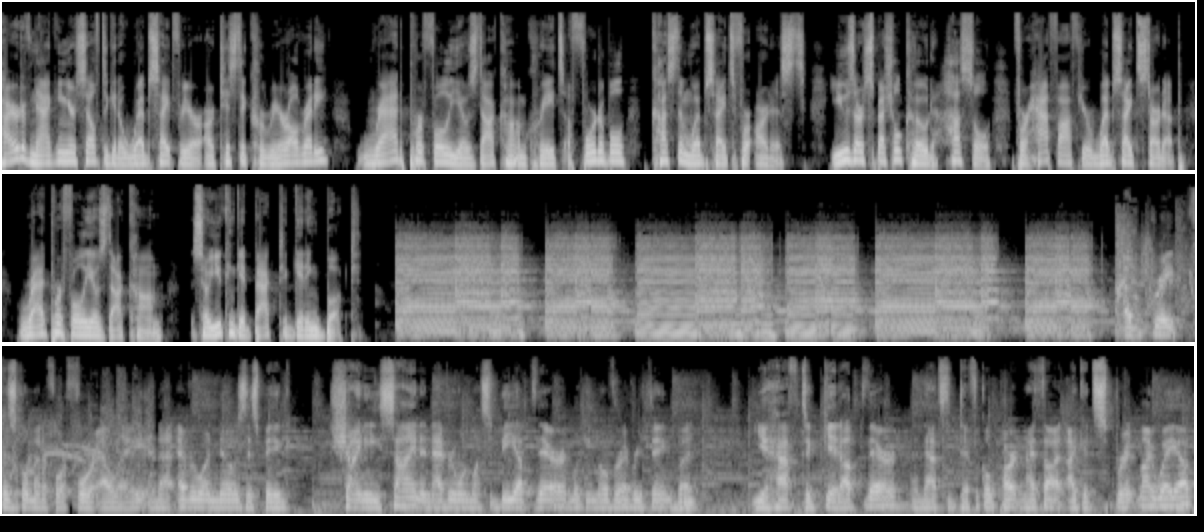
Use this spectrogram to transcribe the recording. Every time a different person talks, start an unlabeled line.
Tired of nagging yourself to get a website for your artistic career already? radportfolios.com creates affordable, custom websites for artists. Use our special code HUSTLE for half off your website startup. radportfolios.com so you can get back to getting booked. A great physical metaphor for LA in that everyone knows this big shiny sign and everyone wants to be up there looking over everything, but you have to get up there, and that's the difficult part. And I thought I could sprint my way up.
